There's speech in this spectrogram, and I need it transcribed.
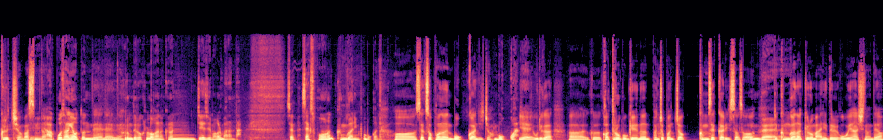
그렇죠. 맞습니다. 예, 악보상의 어떤 네, 네, 그 네. 흐름대로 흘러가는 그런 재즈 음악을 말한다. 색- 색소폰은 금관입니까 목관입니까? 어, 색소폰은 목관이죠. 목관. 예, 우리가 어, 그 겉으로 보기에는 번쩍번쩍 금 색깔이 있어서 네. 이제 금관악기로 많이들 오해하시는데요.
